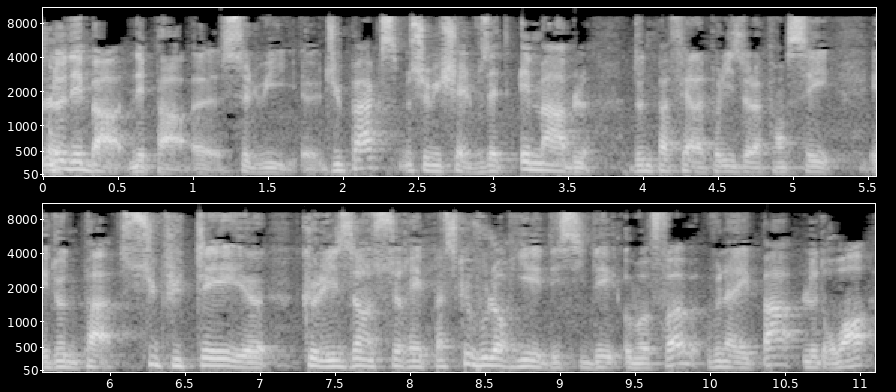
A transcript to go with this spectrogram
le débat n'est pas euh, celui euh, du Pax. Monsieur Michel, vous êtes aimable de ne pas faire la police de la pensée et de ne pas supputer euh, que les uns seraient, parce que vous l'auriez décidé homophobe, vous n'avez pas le droit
